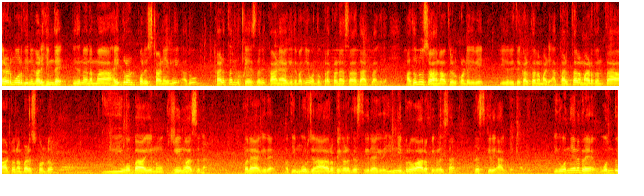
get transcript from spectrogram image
ಎರಡು ಮೂರು ದಿನಗಳ ಹಿಂದೆ ಇದನ್ನು ನಮ್ಮ ಹೈಗ್ರೌಂಡ್ ಪೊಲೀಸ್ ಠಾಣೆಯಲ್ಲಿ ಅದು ಕಳ್ಳತನದ ಕಾಣೆ ಕಾಣೆಯಾಗಿದ್ದ ಬಗ್ಗೆ ಒಂದು ಪ್ರಕರಣ ಸಹ ದಾಖಲಾಗಿದೆ. ಅದನ್ನು ಸಹ ನಾವು ತಿಳ್ಕೊಂಡಿದ್ದೀವಿ. ಈ ರೀತಿ ಕಳ್ತನ ಮಾಡಿ. ಆ ಕಳ್ತನ ಮಾಡಿದಂಥ ಆಟೋನ ಬಳಸ್ಕೊಂಡು ಈ ಒಬ್ಬ ಏನು ಶ್ರೀನಿವಾಸನ ಕೊಲೆ ಆಗಿದೆ. ಮತ್ತು ಈ ಮೂರು ಜನ ಆರೋಪಿಗಳು ದಸ್ತಗಿರಿ ಆಗಿದೆ. ಇನ್ನಿಬ್ಬರು ಆರೋಪಿಗಳು ಸಹ ದಸ್ತಗಿರಿ ಆಗಬೇಕಾಗಿದೆ. ಇದು ಒಂದೇನೆಂದರೆ, ಒಂದು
